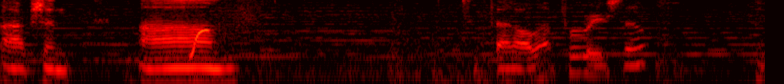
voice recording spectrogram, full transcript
option. Um, set that all up for yourself.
